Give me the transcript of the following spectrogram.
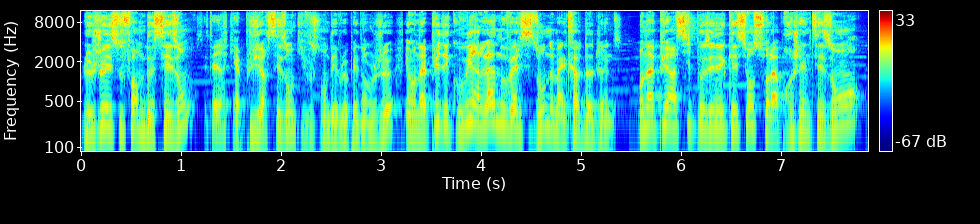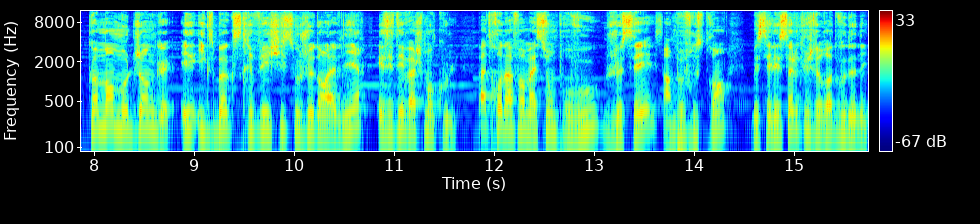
Le jeu est sous forme de saison, c'est-à-dire qu'il y a plusieurs saisons qui vous sont développées dans le jeu, et on a pu découvrir la nouvelle saison de Minecraft Dungeons. On a pu ainsi poser nos questions sur la prochaine saison, comment Mojang et Xbox réfléchissent au jeu dans l'avenir, et c'était vachement cool. Pas trop d'informations pour vous, je sais, c'est un peu frustrant, mais c'est les seuls que j'ai le droit de vous donner.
